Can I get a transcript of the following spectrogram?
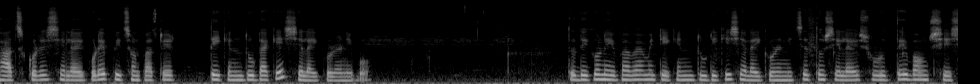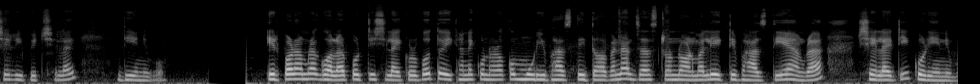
ভাঁজ করে সেলাই করে পিছন পাটের টেকেন দুটাকে সেলাই করে নিব। তো দেখুন, এইভাবে আমি টেকেন দুটিকে সেলাই করে নিচ্ছি। তো সেলাইয়ের শুরুতে এবং শেষে রিপিট সেলাই দিয়ে নিব। এরপর আমরা গলার পট্টি সেলাই করব। তো এখানে কোনো রকম মুড়ি ভাঁজ দিতে হবে না, জাস্ট নর্মালি একটি ভাঁজ দিয়ে আমরা সেলাইটি করিয়ে নিব।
